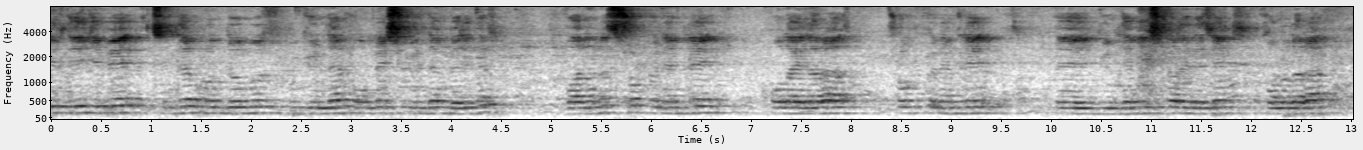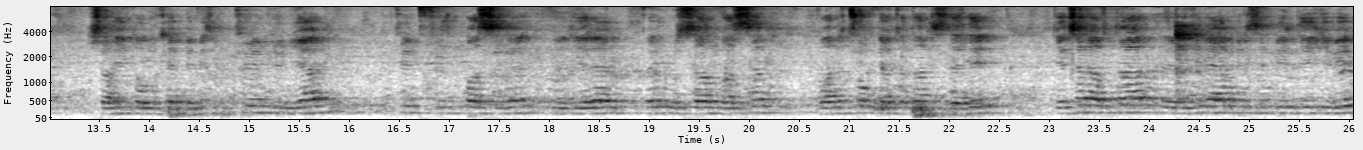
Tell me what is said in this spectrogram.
bildiği gibi içinde bulunduğumuz bu günler 15 günden beridir. Van'ımız çok önemli olaylara, çok önemli e, gündemi işgal edecek konulara şahit olduk hepimiz. Bütün dünya, bütün Türk basını, e, yerel ve ulusal basın Van'ı çok yakından izledi. Geçen hafta e, yine hepinizin bildiği gibi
